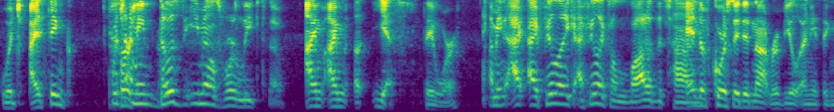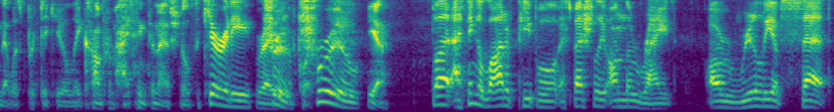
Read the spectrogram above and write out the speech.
Which I think. Which I mean, those emails were leaked, though. I'm, I'm, uh, yes, they were. I mean, I, I feel like I feel like a lot of the time, And of course, they did not reveal anything that was particularly compromising to national security, right? true, true. Yeah. But I think a lot of people, especially on the right, are really upset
